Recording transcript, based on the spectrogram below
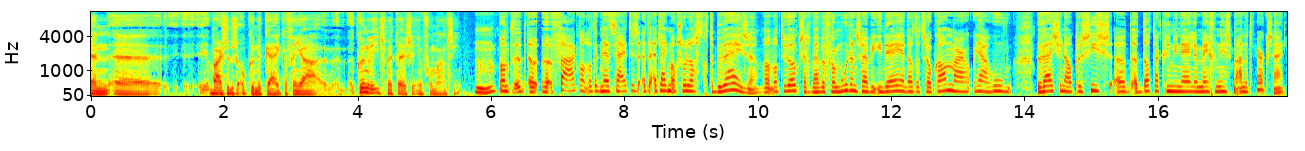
En uh, waar ze dus ook kunnen kijken van ja, kunnen we iets met deze informatie? Mm -hmm. Want uh, uh, vaak, want wat ik net zei, het, is, het, het, lijkt me ook zo lastig te bewijzen. Want wat u ook zegt, we hebben vermoedens, we hebben ideeën dat het zo kan. Maar ja, hoe bewijs je nou precies dat daar criminele mechanismen aan het werk zijn?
